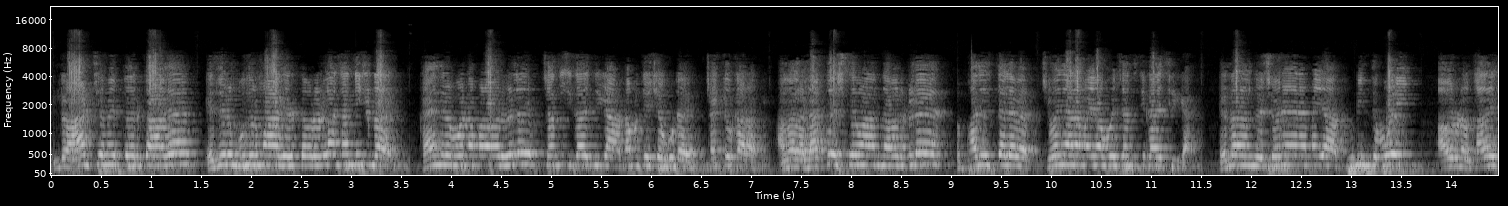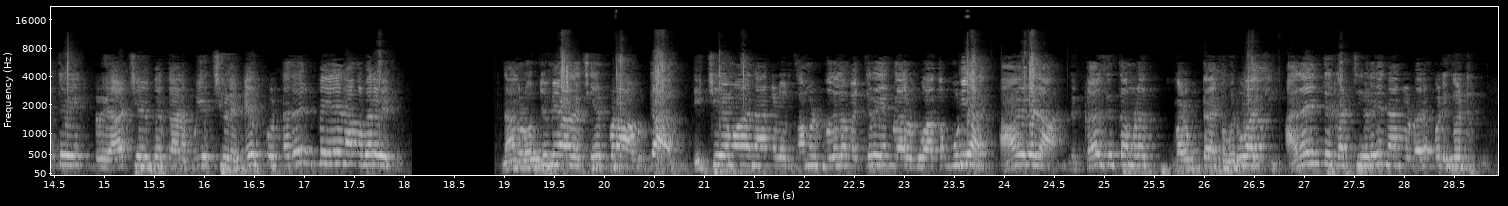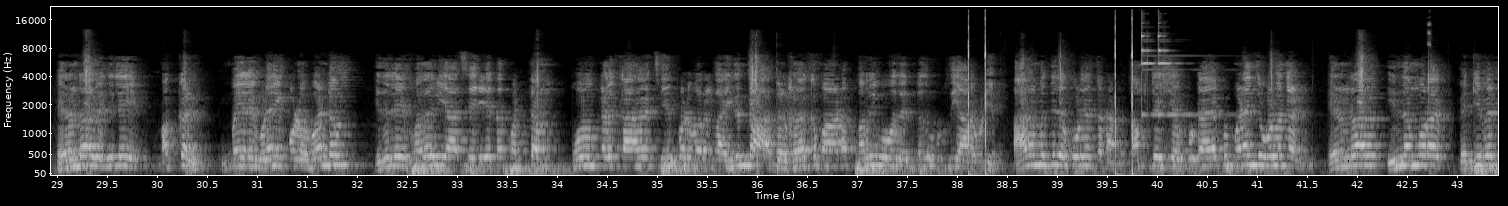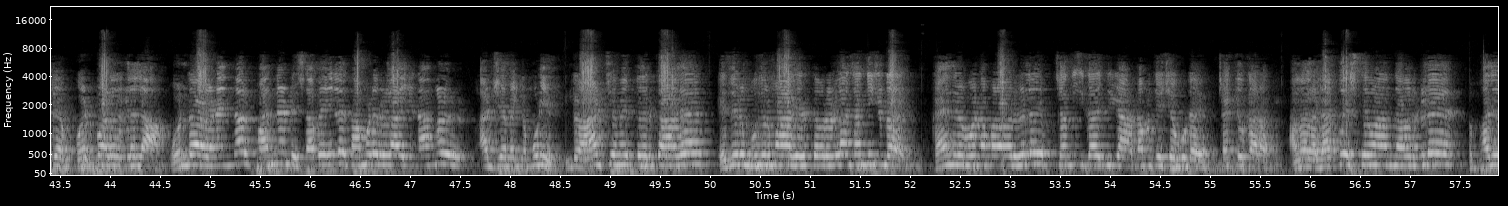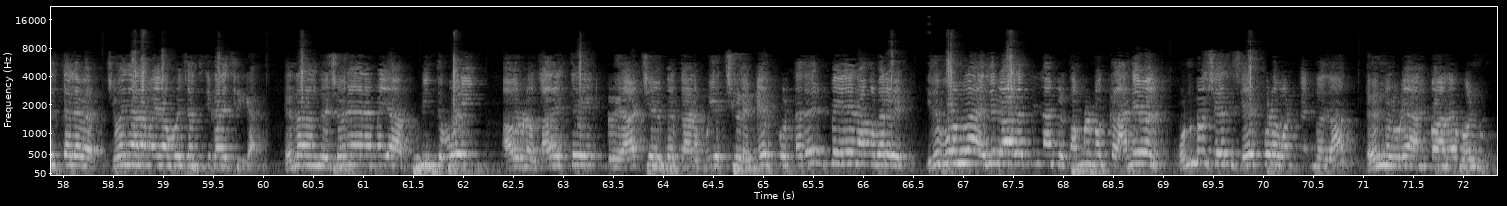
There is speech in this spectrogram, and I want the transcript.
இன்று ஆட்சி அமைப்பதற்காக எதிரும் புதிருமாக இருந்தவர்கள் சந்திக்கின்றார்கள். கயந்திர பொன்னம்மல் அவர்களே சந்திச்சு கழிச்சிருக்காங்க தமிழ் தேசிய கூட சைக்கிள்காரர்கள். அதனால டக்ளஸ் தேவானந்த் அவர்களே பதில் தலைவர் சிவஞான ஐயா போய் சந்திச்சு கழிச்சிருக்காங்க என்னால் இந்த சிவஞானம் ஐயா துணிந்து போய் அவருடன் கலைத்து இன்று ஆட்சி அமைப்பதற்கான முயற்சிகளை மேற்கொண்டது உண்மையிலே நாங்கள் வரவேற்கிறோம். நாங்கள் ஒற்றுமையாக செயற்படா விட்டால் நிச்சயமா நாங்கள் ஒரு தமிழ் முதலமைச்சரை எங்களால் உருவாக்க முடியாது. ஆகவேதான் இந்த கிழக்கு தமிழர் கூட்டமைப்பை உருவாக்கி அனைத்து கட்சிகளையும் நாங்கள் வரும்படி கேட்டிருக்கிறோம் ஏனென்றால் இதிலே மக்கள் உண்மையிலே விளங்கிக் கொள்ள வேண்டும். இதிலே பதவி ஆசை பட்டம் போகங்களுக்காக செயற்படுபவர்களாக இருந்தால் அவர்கள் கிழக்கமான பறிபோவது என்பது உறுதியான முடியும் ஆரம்பத்திலே கூட சொன்னாங்க. தமிழ் தேசிய கூட்டமைப்பு இணைந்து கொள்ளுங்கள். என்றால் இந்த முறை வெற்றி பெற்ற வேட்பாளர்கள் எல்லாம் ஒன்றாக இணைந்தால் பன்னெண்டு சபையில தமிழர்களாகி நாங்கள் ஆட்சி அமைக்க முடியும். இன்று ஆட்சி அமைப்பதற்காக எதிரும் புதிருமாக இருந்தவர்கள் சந்திக்கின்றார்கள். கயந்திர பொன்னம்மல் அவர்களே சந்திச்சு கழிச்சிருக்காங்க தமிழ் தேசிய கூட சைக்கிள்காரர்கள். அதனால டக்ளஸ் தேவானந்த் அவர்களே பதில் தலைவர். சிவஞானமையா போய் சந்திச்சு கழிச்சிருக்காங்க என்றால் இந்த சிவஞானமையா துணிந்து போய் அவருடன் கலைத்து இன்று ஆட்சியமைப்பதற்கான முயற்சிகளை மேற்கொண்டதை உண்மையிலே நாங்கள் வரவேற்கும் இது போன்ற எதிர்காலத்தில் நாங்கள் தமிழ் மக்கள் அனைவரும் ஒன்று சேர்ந்து செயற்பட வேண்டும் என்பதுதான் எங்களுடைய அன்பான வேண்டுகோள்.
